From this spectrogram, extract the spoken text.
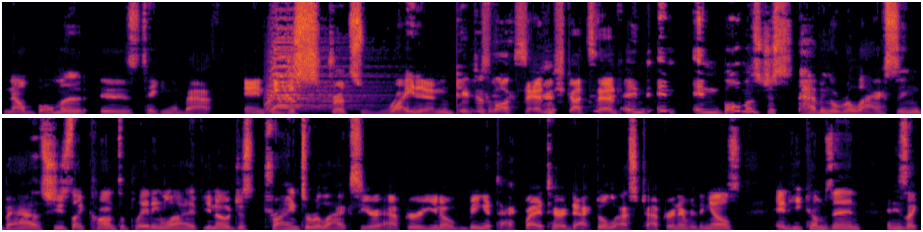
now Bulma is taking a bath. And he just struts right in He just walks in, struts in. and and and Bulma's just having a relaxing bath. She's like contemplating life, you know, just trying to relax here after you know being attacked by a pterodactyl last chapter and everything else. And he comes in and he's like,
